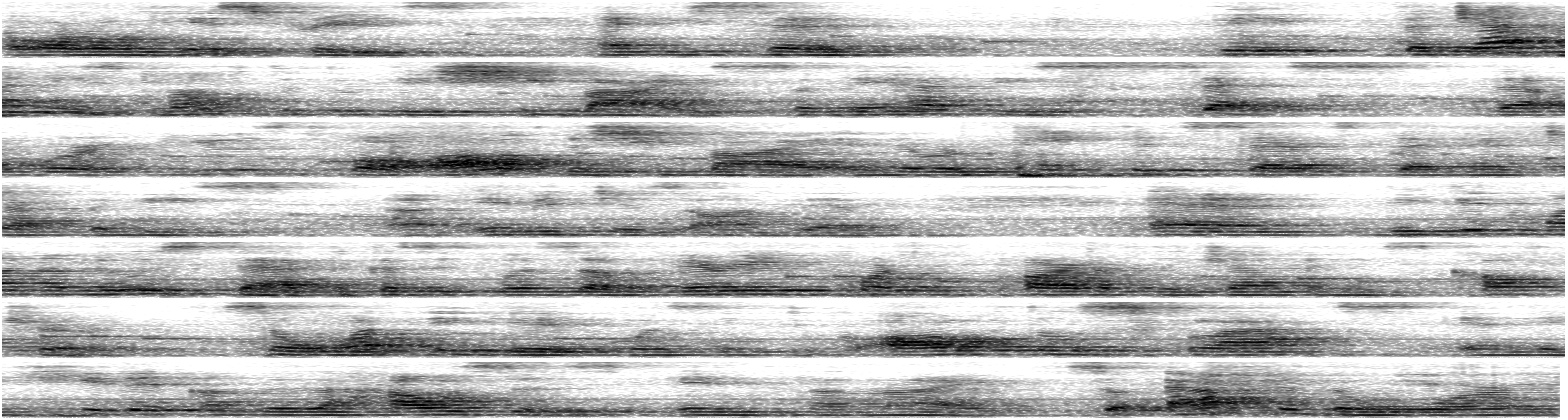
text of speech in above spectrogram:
oral histories, and he said, they, the Japanese love to do these shibais, so they had these sets that were used for all of the shibai, and there were painted sets that had Japanese uh, images on them. And they didn't want to lose that because it was a very important part of the Japanese culture. So what they did was they took all of those flats and they hid it under the houses in Lanai. So after the war,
